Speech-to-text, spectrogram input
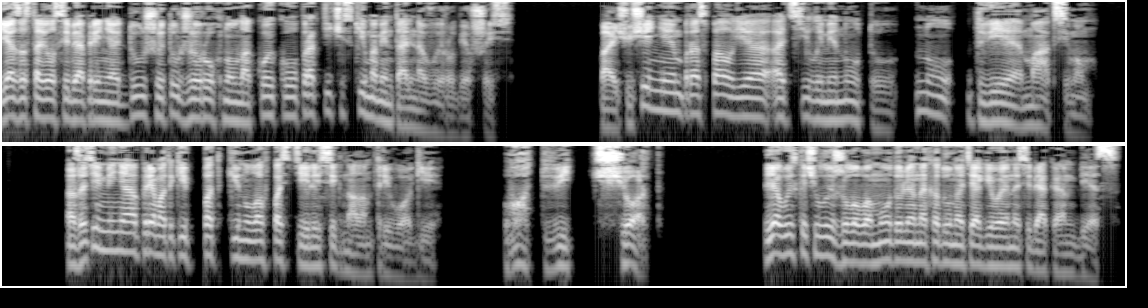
Я заставил себя принять душ и тут же рухнул на койку, практически моментально вырубившись. По ощущениям, проспал я от силы минуту, ну, две максимум. А затем меня прямо-таки подкинуло в постели сигналом тревоги. Вот ведь черт! Я выскочил из жилого модуля, на ходу натягивая на себя комбез.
